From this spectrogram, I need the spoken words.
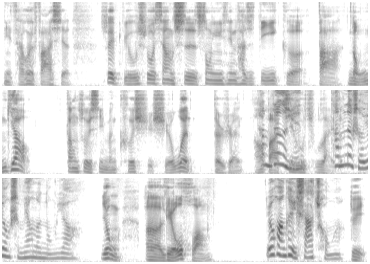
你才会发现。所以，比如说像是宋英星，他是第一个把农药当做是一门科学学问的人，然后把它记录出来。他们那时候用什么样的农药？用呃硫磺，硫磺可以杀虫啊。对。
